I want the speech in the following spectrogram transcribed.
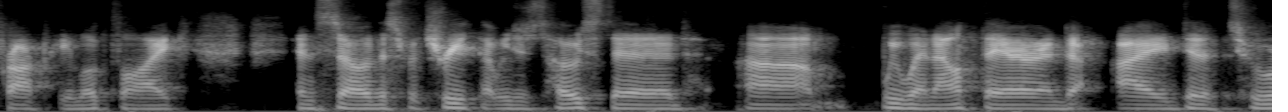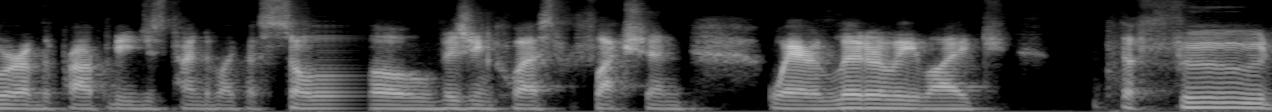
property looked like. And so this retreat that we just hosted, um, we went out there and I did a tour of the property, just kind of like a solo vision quest reflection, where literally like the food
